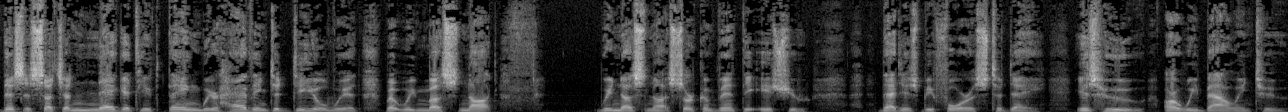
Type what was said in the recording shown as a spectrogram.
this is such a negative thing we're having to deal with, but we must not we must not circumvent the issue that is before us today is who are we bowing to?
